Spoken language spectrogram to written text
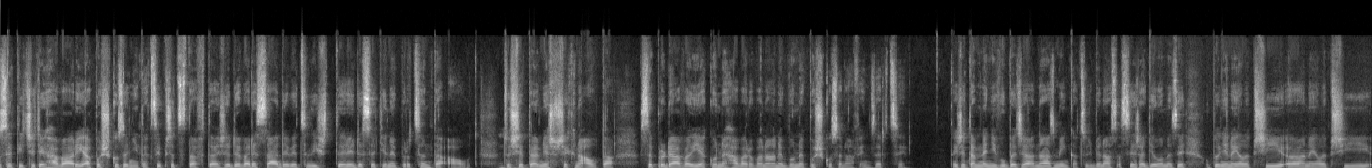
co se týče těch havárií a poškození, tak si představte, že 99,4% aut, což je téměř všechna auta, se prodávají jako nehavarovaná nebo nepoškozená v inzerci. Takže tam není vůbec žádná zmínka, což by nás asi řadilo mezi úplně nejlepší, eh, nejlepší eh,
